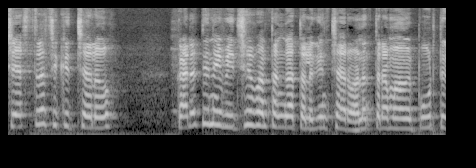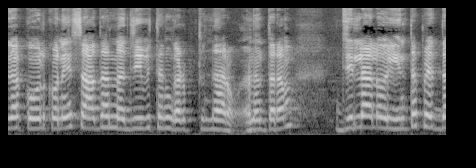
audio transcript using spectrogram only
శస్త్రచికిత్సలో కణతిని విజయవంతంగా తొలగించారు. అనంతరం ఆమె పూర్తిగా కోలుకొని సాధారణ జీవితం గడుపుతున్నారు. అనంతరం జిల్లాలో ఇంత పెద్ద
